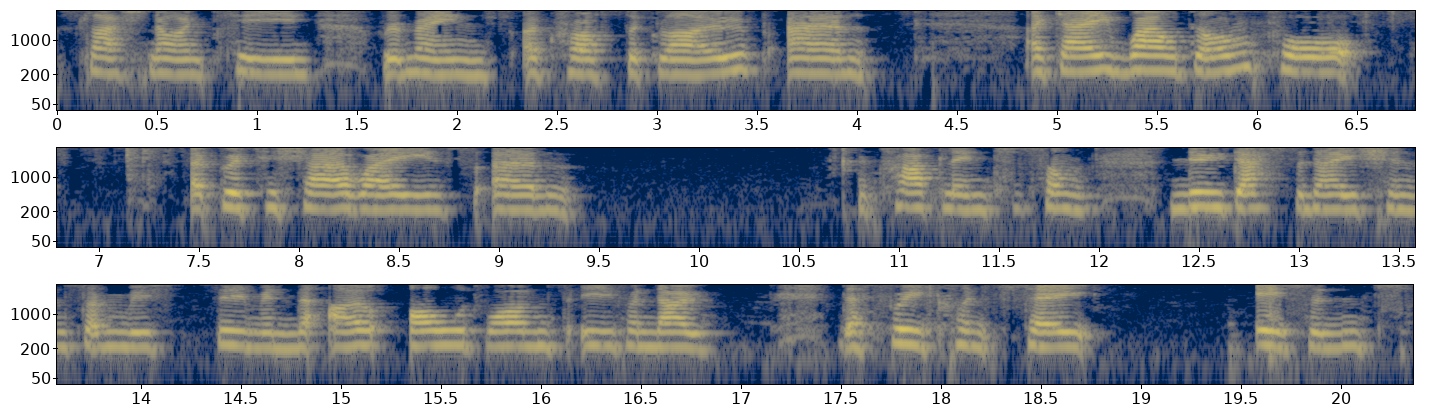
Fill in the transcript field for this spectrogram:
slash 19 remains across the globe. And again well done for uh, British Airways um, travelling to some new destinations and resuming the old ones even though the frequency isn't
